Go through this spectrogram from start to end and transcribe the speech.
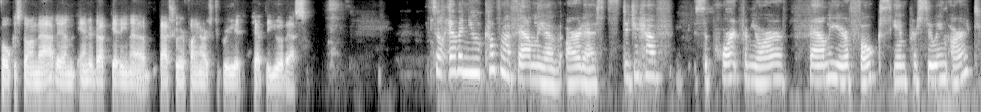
focused on that and ended up getting a Bachelor of Fine Arts degree at, at the U of S. So, Evan, you come from a family of artists. Did you have support from your family, your folks, in pursuing art?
